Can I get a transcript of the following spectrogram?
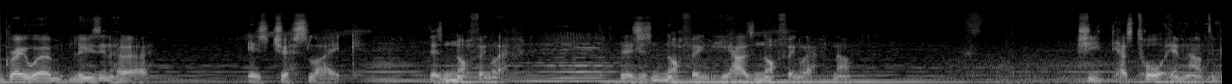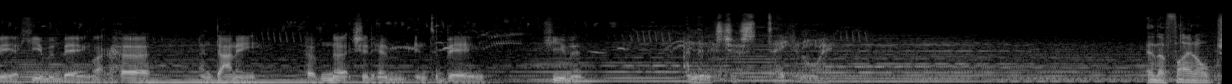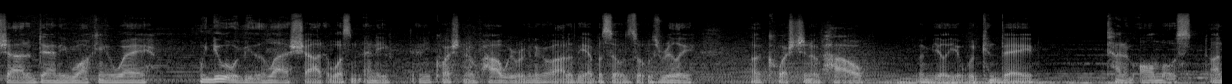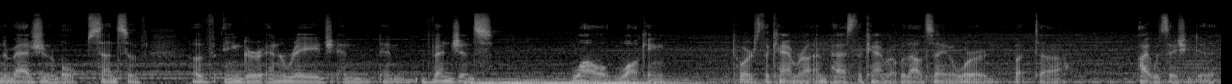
Grey Worm, losing her is just like there's nothing left. There's just nothing. He has nothing left now. She has taught him how to be a human being. Like her and Dany have nurtured him into being human. And then it's just taken away. And the final shot of Dany walking away, we knew it would be the last shot. It wasn't any any question of how we were going to go out of the episode. So it was really a question of how Emilia would convey kind of almost unimaginable sense of of anger and rage and, and vengeance while walking towards the camera and past the camera without saying a word. But uh, I would say she did it.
